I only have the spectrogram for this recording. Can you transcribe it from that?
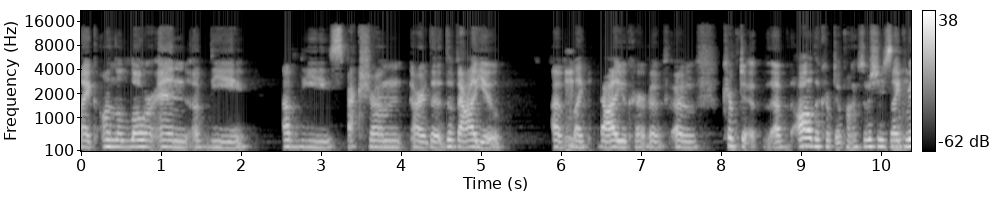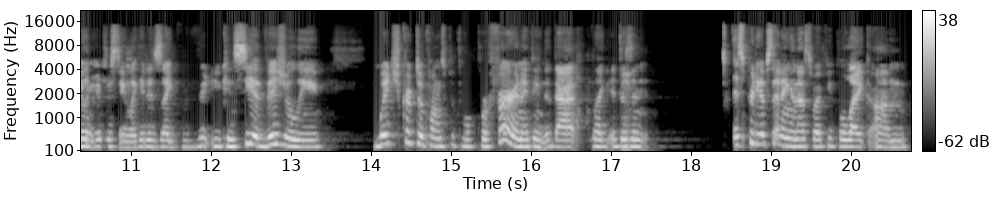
like on the lower end of the of the spectrum or the the value of mm. like value curve of of crypto of all the CryptoPunks, which is like mm-hmm. really interesting. Like it is like you can see it visually which CryptoPunks people prefer, and I think that that like it mm. doesn't. It's pretty upsetting, and that's why people like um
